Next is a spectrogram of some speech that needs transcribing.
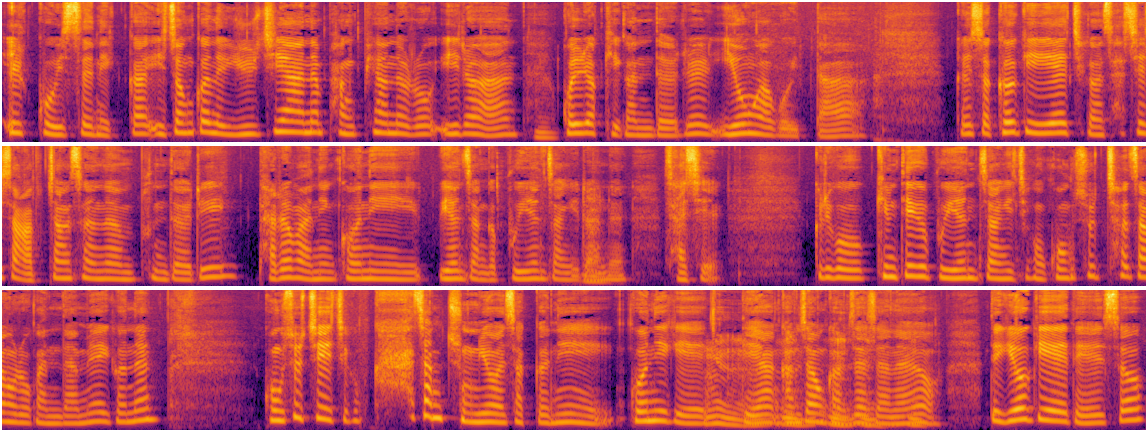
잃고 있으니까 이 정권을 유지하는 방편으로 이러한 권력 기관들을 이용하고 있다. 그래서 거기에 지금 사실상 앞장서는 분들이 다름 아닌 건의위원장과 부위원장이라는 사실. 그리고 김태규 부위원장이 지금 공수처장으로 간다면 이거는 공수처의 지금 가장 중요한 사건이 권익에 음, 대한 음, 감사원 음, 감사잖아요. 근데 여기에 대해서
